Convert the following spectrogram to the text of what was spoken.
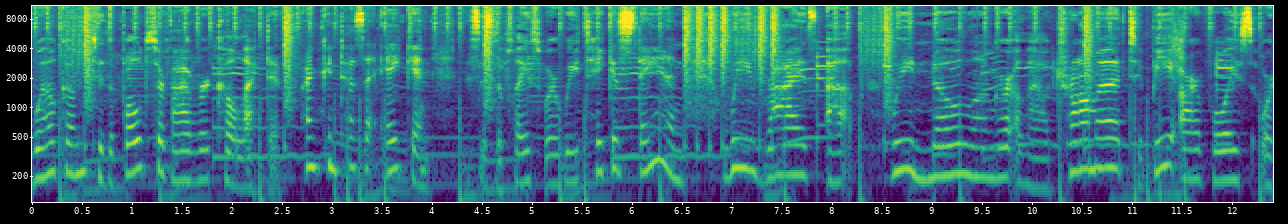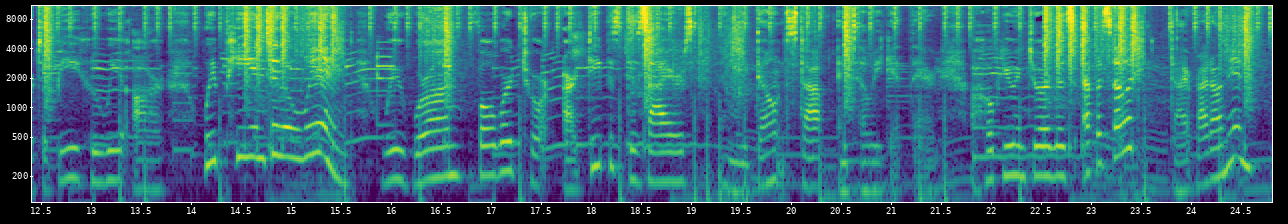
Welcome to the Bold Survivor Collective. I'm Contessa Akin. This is the place where we take a stand. We rise up. We no longer allow trauma to be our voice or to be who we are. We pee into the wind. We run forward to our deepest desires and we don't stop until we get there. I hope you enjoy this episode. Dive right on in.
